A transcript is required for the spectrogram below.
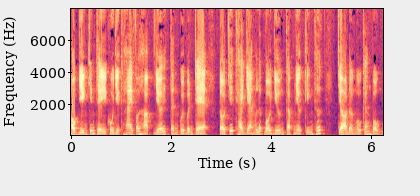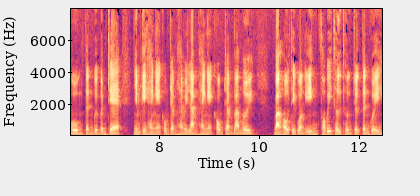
Học viện Chính trị khu vực 2 phối hợp với tỉnh ủy Bến Tre tổ chức khai giảng lớp bồi dưỡng cập nhật kiến thức cho đội ngũ cán bộ nguồn tỉnh ủy Bến Tre nhiệm kỳ 2025-2030. Bà Hồ Thị Hoàng Yến, Phó Bí thư Thường trực tỉnh ủy,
